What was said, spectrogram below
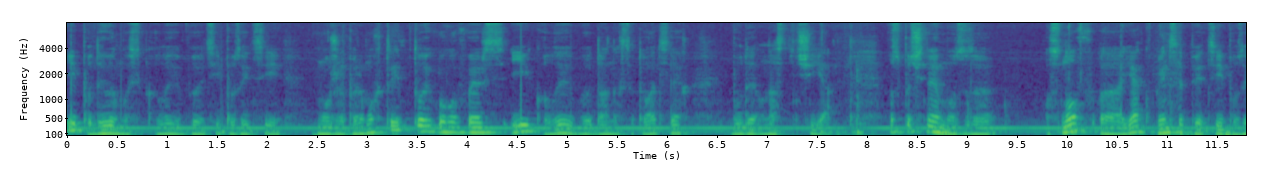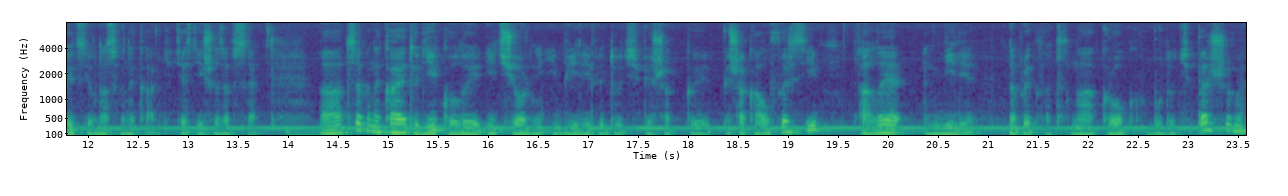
І подивимось, коли в цій позиції може перемогти той, кого ферзь, і коли в даних ситуаціях буде у нас нічия. Розпочнемо з основ, е, як в принципі ці позиції у нас виникають частіше за все. Це виникає тоді, коли і чорні, і білі ведуть пішаки, пішака у ферзі, але білі, наприклад, на крок будуть першими,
